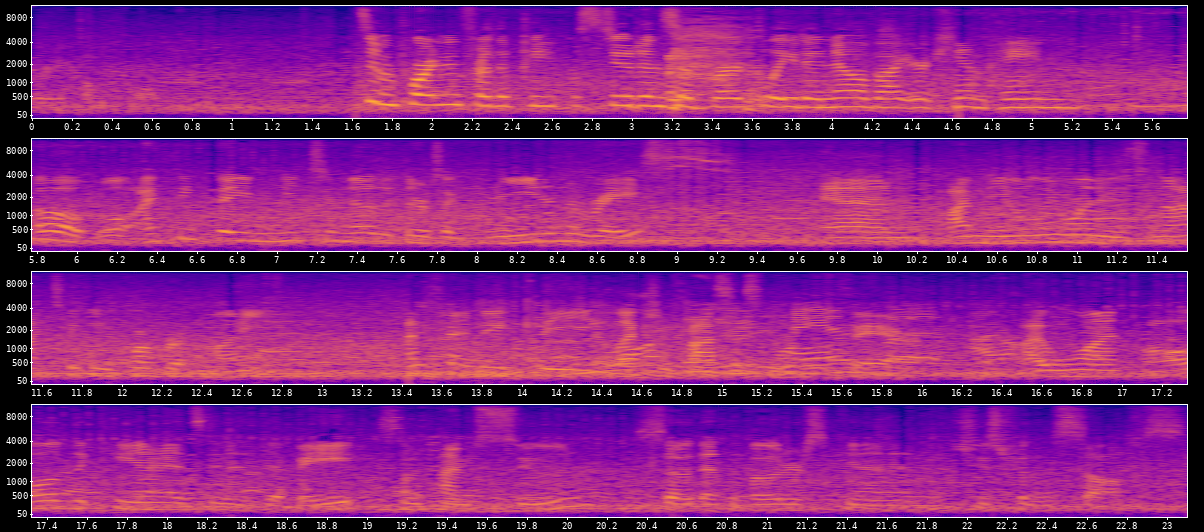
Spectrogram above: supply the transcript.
very helpful. It's important for the people, students of Berkeley to know about your campaign. Oh, well, I think they need to know that there's a green in the race, and I'm the only one who's not taking corporate money. I'm trying to make the election process more fair. I want all of the candidates in a debate sometime soon so that the voters can choose for themselves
